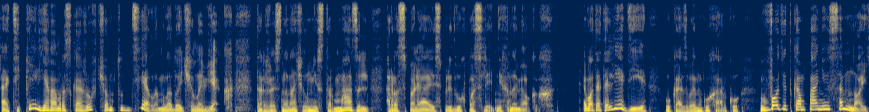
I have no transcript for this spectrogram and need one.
«А теперь я вам расскажу, в чем тут дело, молодой человек», — торжественно начал мистер Мазль, распаляясь при двух последних намеках. Вот эта леди, указывая на кухарку, вводит компанию со мной.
